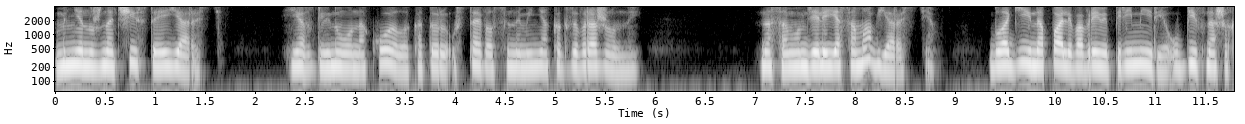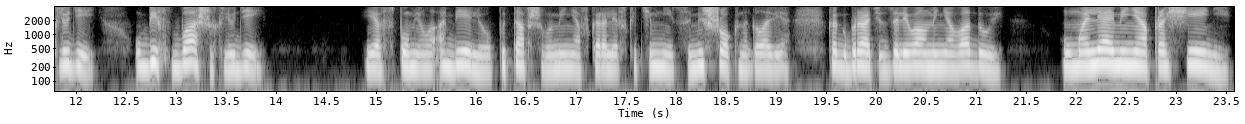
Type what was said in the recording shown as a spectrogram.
Мне нужна чистая ярость. Я взглянула на Койла, который уставился на меня, как заворожённый. На самом деле я сама в ярости. Благие напали во время перемирия, убив наших людей. убив ваших людей. Я вспомнила Абелио, пытавшего меня в королевской темнице, мешок на голове, как братец заливал меня водой. Умоляй меня о прощении.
